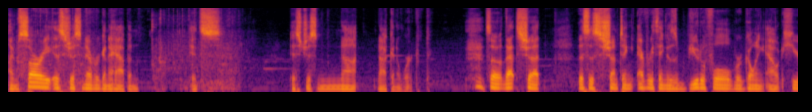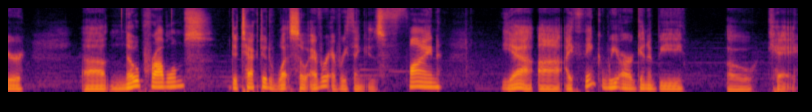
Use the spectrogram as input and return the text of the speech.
I'm sorry, it's just never going to happen. It's it's just not not going to work. So that's shut. This is shunting. Everything is beautiful. We're going out here. Uh, no problems detected whatsoever. Everything is fine. Yeah, uh, I think we are going to be okay.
